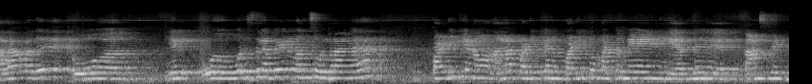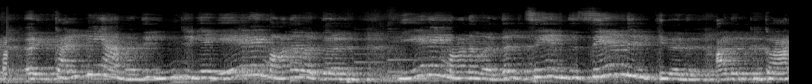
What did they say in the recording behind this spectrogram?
அதாவது ஒரு சில பேர் வந்து சொல்றாங்க படிக்கணும் நல்லா படிக்கணும். படிப்பு மட்டுமே நீங்க வந்து கான்சன்ட்ரேட் கல்வியானது இன்றைய ஏழை மாணவர்கள் ஏழை மாணவர்கள் சேர்ந்து சேர்ந்திருக்கிறது. அதற்கு காரணம்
